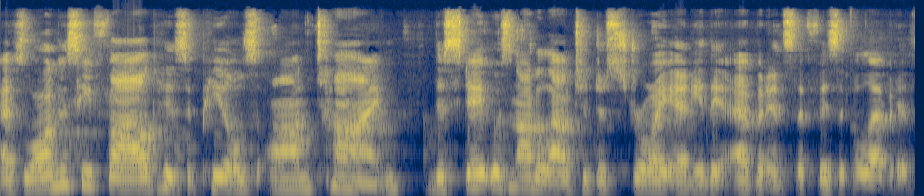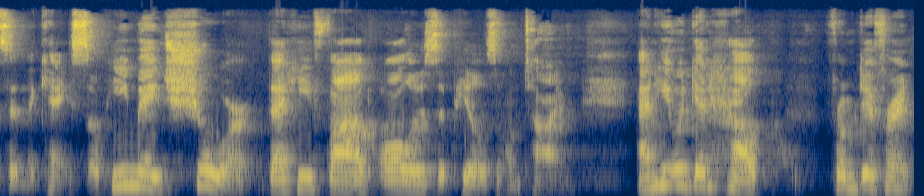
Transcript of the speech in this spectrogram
as long as he filed his appeals on time, the state was not allowed to destroy any of the evidence, the physical evidence in the case. So he made sure that he filed all his appeals on time. And he would get help from different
